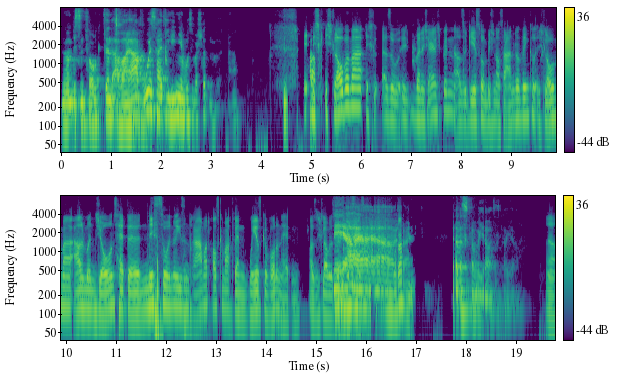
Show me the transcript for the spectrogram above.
nur ein bisschen verrückt sind. Aber ja, wo ist halt die Linie, wo es überschritten wird? Ne? Ich, ich, glaube mal, ich, also ich, wenn ich ehrlich bin, also gehe so ein bisschen aus der anderen Winkel, ich glaube mal, Almond Jones hätte nicht so ein riesen Drama draus gemacht, wenn Wales gewonnen hätten. Also ich glaube, das wäre ja, ja, ja? Ja, das glaube ich auch. Das glaube ich auch. Ja,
